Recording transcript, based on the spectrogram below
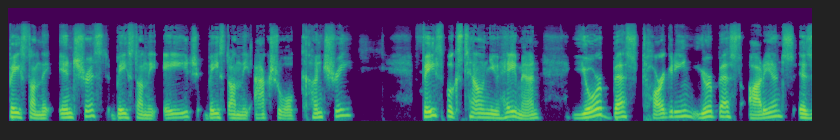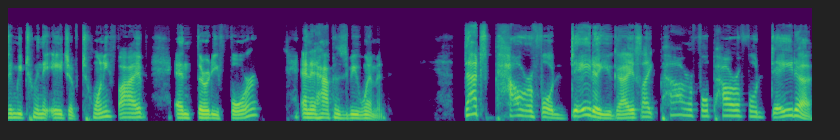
based on the interest, based on the age, based on the actual country. Facebook's telling you, hey, man, your best targeting, your best audience is in between the age of 25 and 34, and it happens to be women. That's powerful data, you guys. Like, powerful, powerful data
